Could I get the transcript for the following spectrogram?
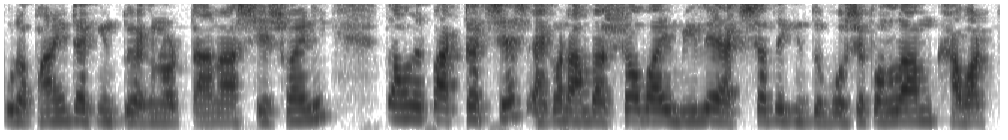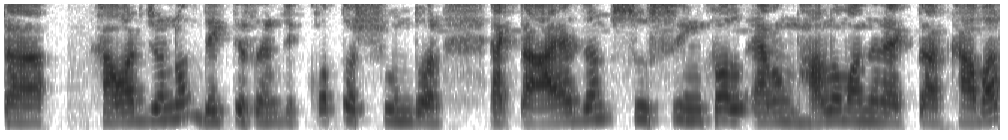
পুরো পানিটা কিন্তু এখনও টানা শেষ হয়নি। তো আমাদের পাকটাক শেষ। এখন আমরা সবাই মিলে একসাথে কিন্তু বসে পড়লাম, খাবারটা খাওয়ার জন্য দেখতেছেন যে কত সুন্দর একটা আয়োজন, সুশৃঙ্খল এবং ভালো মানের একটা খাবার।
